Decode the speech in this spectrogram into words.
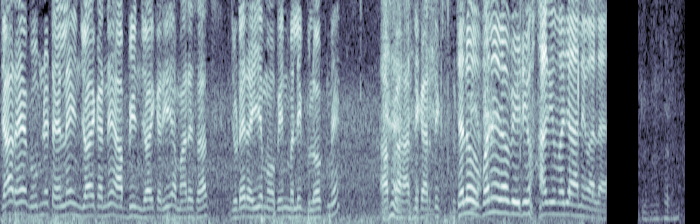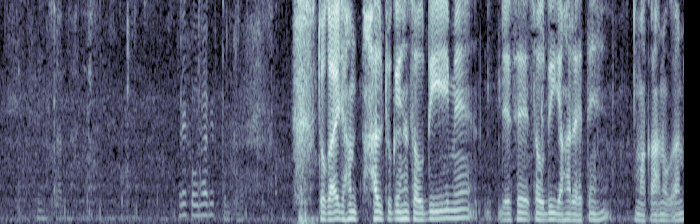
जा रहे हैं घूमने टहलने एंजॉय करने। आप भी एंजॉय करिए हमारे साथ। जुड़े रहिए मोबिन मलिक ब्लॉग्स में। आपका हार्दिक हार्दिक चलो बने रहो वीडियो आगे मज़ा आने वाला है। तो गाइज़ हम हल चुके हैं सऊदी में। जैसे सऊदी यहाँ रहते हैं मकान वकान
